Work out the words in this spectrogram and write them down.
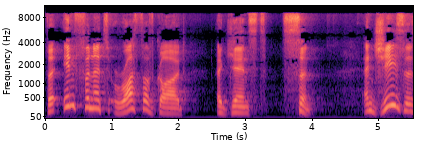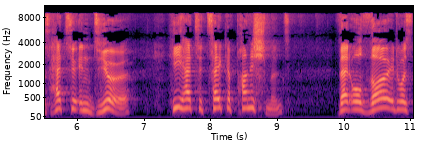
the infinite wrath of God against sin. And Jesus had to endure, he had to take a punishment that although it was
